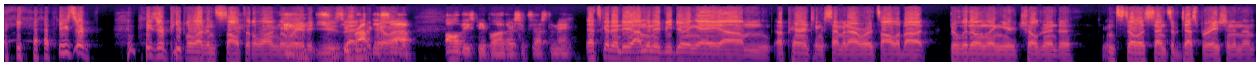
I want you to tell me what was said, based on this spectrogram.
yeah, these are these are people I've insulted along the way that use you that brought to this go on. up, all these people owe their success to me. That's gonna do. I'm gonna be doing a um a parenting seminar where it's all about belittling your children to instill a sense of desperation in them.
